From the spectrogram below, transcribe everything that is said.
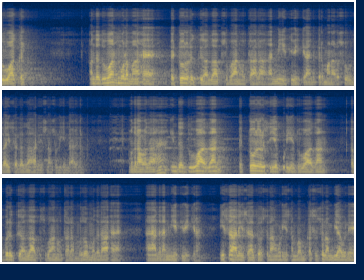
துவாக்கள். அந்த துவான் மூலமாக பெற்றோர்களுக்கு அல்லாஹ் சுபானு தாலா நன்மை எத்தி வைக்கிறான் என்று பெருமான ரசூல்லாய் சல்லா அலிஸ்லாம் சொல்கின்றார்கள். முதலாவதாக இந்த துவா தான் பெற்றோர்கள் செய்யக்கூடிய துவா தான் கபருக்கு அல்லாஹ் சுபானு தாலா முதல் முதலாக அந்த நன்மை ஏற்றி வைக்கிறான். ஈசா அலி சலாத்து வஸ்லாமுடைய சம்பவம் கசசுல் அம்பியாவிலே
